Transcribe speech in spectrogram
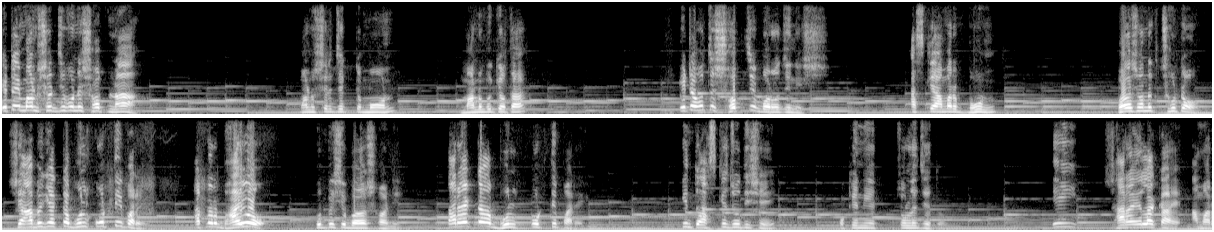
এটাই মানুষের জীবনে সব না। মানুষের যে একটা মন মানবিকতা এটা হচ্ছে সবচেয়ে বড় জিনিস। আজকে আমার বোন বয়স অনেক ছোট, সে আবেগে একটা ভুল করতেই পারে। আপনার ভাইও খুব বেশি বয়স হয়নি তারা একটা ভুল করতে পারে। কিন্তু আজকে যদি সে ওকে নিয়ে চলে যেত, এই সারা এলাকায় আমার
